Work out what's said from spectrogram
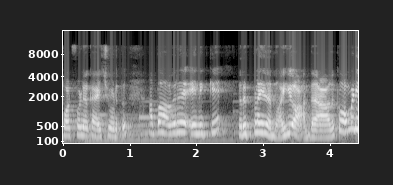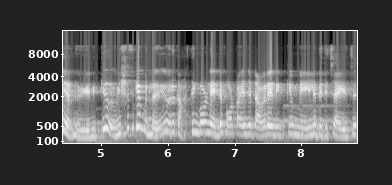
പോർട്ട്ഫോളിയോ ഒക്കെ അയച്ചു കൊടുത്തു. അപ്പോൾ അവർ എനിക്ക് റിപ്ലൈ തന്നു. അയ്യോ അത് അത് കോമഡി ആയിരുന്നു. എനിക്ക് വിശ്വസിക്കാൻ പറ്റില്ല. ഈ ഒരു കാസ്റ്റിംഗ് കോളിൽ എന്റെ ഫോട്ടോ അയച്ചിട്ട് അവരെനിക്ക് മെയിൽ തിരിച്ചയച്ച്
